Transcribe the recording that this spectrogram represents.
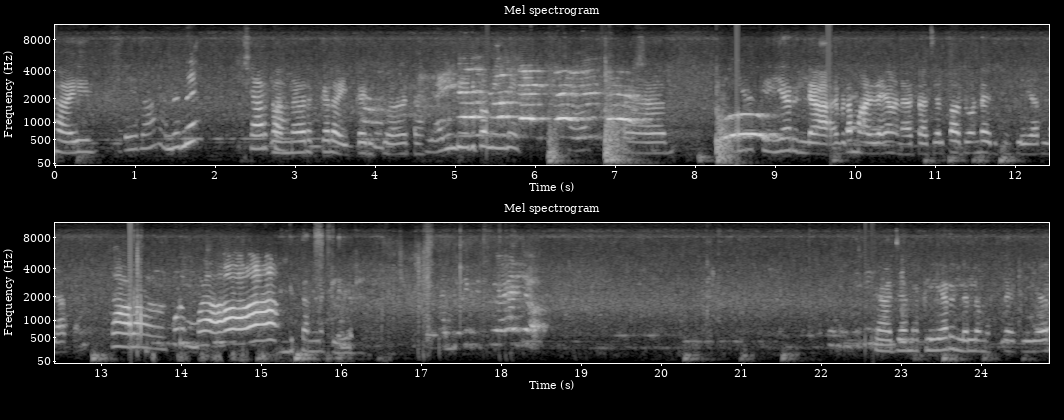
ഹായ്. വന്നവരൊക്കെ ലൈക്ക് അടിക്കുക കേട്ടോ. ക്ലിയർ ഇല്ല. ഇവിടെ മഴയാണ് കേട്ടോ. ചിലപ്പോ അതുകൊണ്ടായിരിക്കും ക്ലിയർ ഇല്ലാത്ത എങ്കിൽ തന്നെ ക്ലിയർ രാജേന്ദ്ര ക്ലിയർ ഇല്ലല്ലോ മുത്തേ ക്ലിയർ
